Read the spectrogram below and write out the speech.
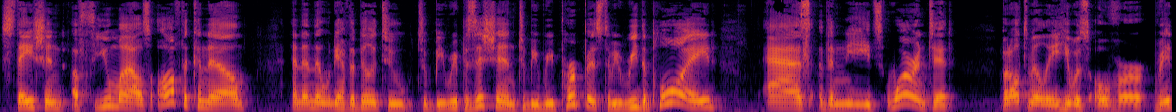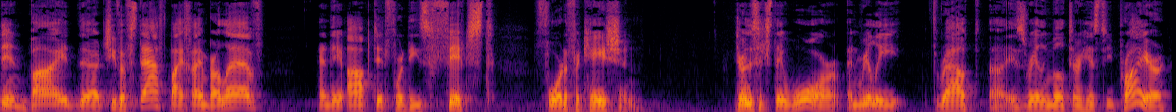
stationed a few miles off the canal. And then they would have the ability to, to be repositioned, to be repurposed, to be redeployed as the needs warranted. But ultimately he was overridden by the chief of staff, by Chaim Bar-Lev, and they opted for these fixed fortification. During the Six Day War, and really throughout uh, Israeli military history prior,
